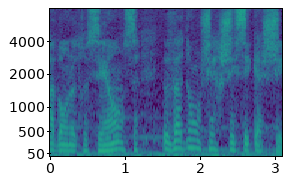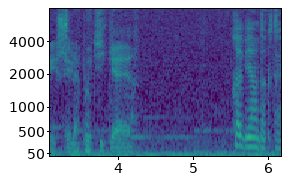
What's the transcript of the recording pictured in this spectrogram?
Avant notre séance, va donc chercher ses cachets chez l'apothicaire. Très bien, docteur.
